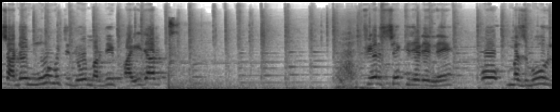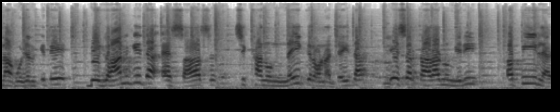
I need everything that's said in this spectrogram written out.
ਸਾਡੇ ਮੂੰਹ ਵਿੱਚ ਜੋ ਮਰਜ਼ੀ ਪਾਈ ਜਾਣ। ਫਿਰ ਸਿੱਖ ਜਿਹੜੇ ਨੇ ਉਹ ਮਜਬੂਰ ਨਾ ਹੋ ਜਾਣ, ਕਿਤੇ ਬੇਗਾਨਗੀ ਦਾ ਅਹਿਸਾਸ ਸਿੱਖਾਂ ਨੂੰ ਨਹੀਂ ਕਰਾਉਣਾ ਚਾਹੀਦਾ। ਇਹ ਸਰਕਾਰਾਂ ਨੂੰ ਮੇਰੀ ਅਪੀਲ ਹੈ,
